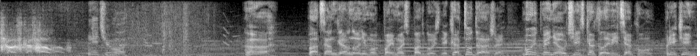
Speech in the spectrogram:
Чего сказал? Ничего. А, пацан говно не мог поймать в подгузник, а туда же. Будет меня учить, как ловить акул. Прикинь.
